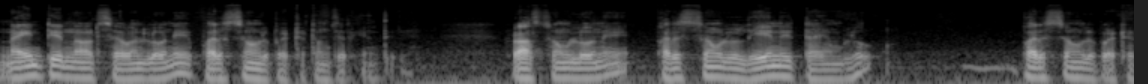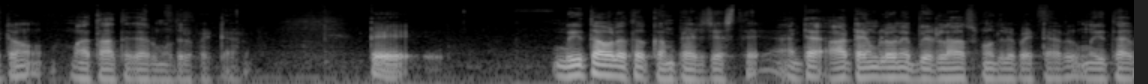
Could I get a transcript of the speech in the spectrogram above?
నైన్టీన్ నాట్ సెవెన్లోనే పరిశ్రమలు పెట్టడం జరిగింది. రాష్ట్రంలోనే పరిశ్రమలు లేని టైంలో పరిశ్రమలు పెట్టడం మా తాతగారు మొదలుపెట్టారు. అంటే మిగతా వాళ్ళతో కంపేర్ చేస్తే అంటే ఆ టైంలోనే బిర్లాస్ మొదలుపెట్టారు. మిగతా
